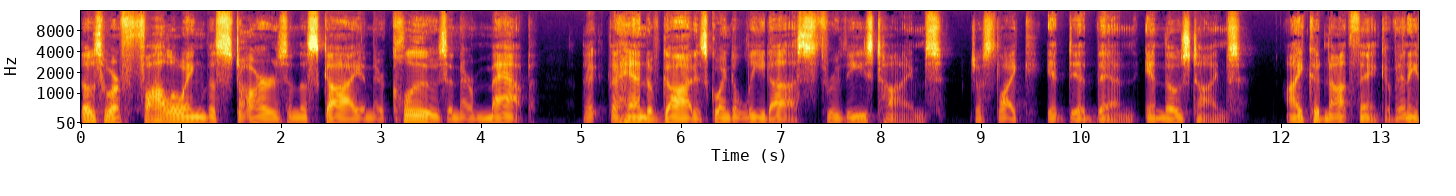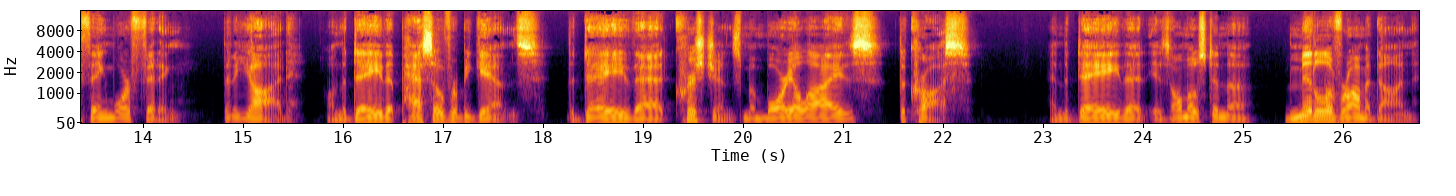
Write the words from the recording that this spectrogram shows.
those who are following the stars in the sky and their clues and their map, that the hand of God is going to lead us through these times, just like it did then in those times. I could not think of anything more fitting than a yod on the day that Passover begins, the day that Christians memorialize the cross, and the day that is almost in the middle of Ramadan,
